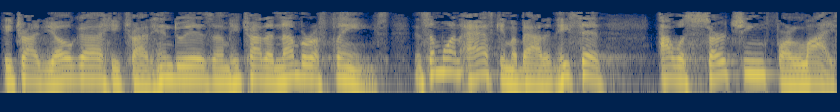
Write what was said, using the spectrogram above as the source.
He tried yoga, he tried Hinduism, he tried a number of things. And someone asked him about it, and he said, I was searching for life.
